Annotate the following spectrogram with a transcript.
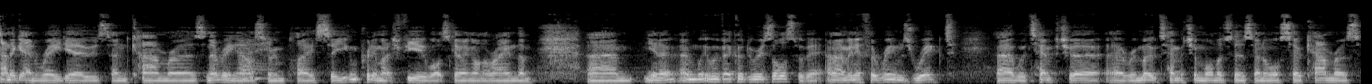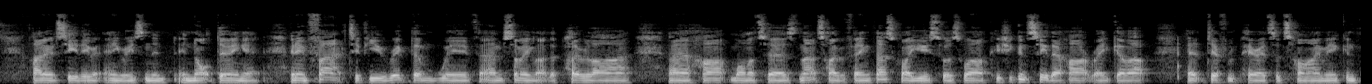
And again, radios and cameras and everything else are in place, so you can pretty much view what's going on around them. Um, you know, and we, we've had good results with it. And I mean, if the room's rigged uh, with temperature, uh, remote temperature monitors, and also cameras, I don't see the, any reason in, in not doing it. And in fact, if you rig them with um, something like the Polar uh, heart monitors and that type of thing, that's quite useful as well because you can see their heart rate go up at different periods of time. You can,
